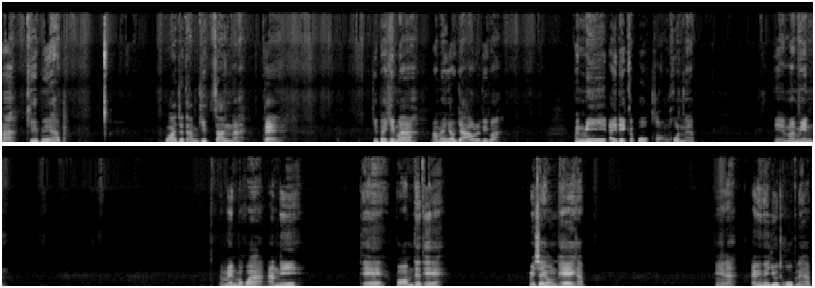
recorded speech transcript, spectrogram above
มาคลิปนี้ครับ ว่าจะทำคลิปสั้นนะ แต่คิดไปคิดมาเอาแม่งยาวๆเลยดีกว่า มันมีไอเด็กกระโปงสองคนนะครับเนี่ยมาเม้นมาเม้นบอกว่าอันนี้ แท้ปลอมแท้ๆไม่ใช่ของแท้ครับนี่นะ อันนี้ใน YouTube นะครับ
